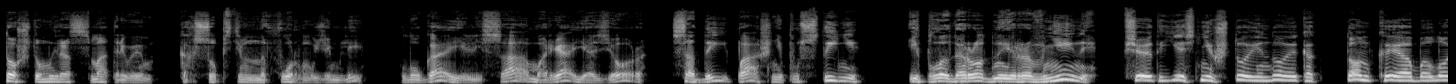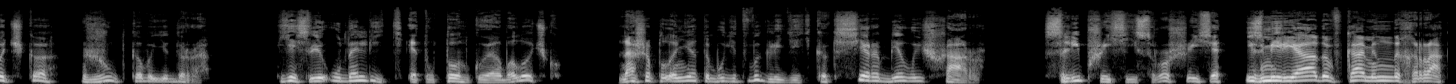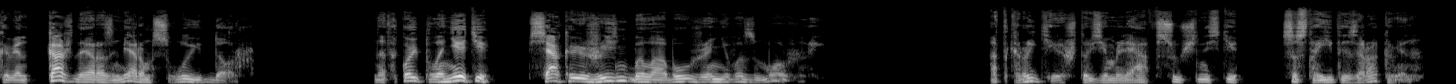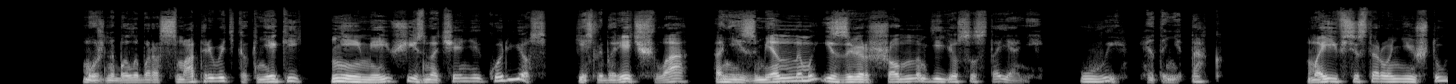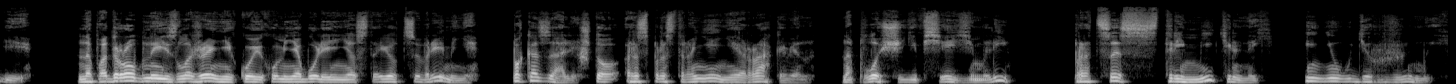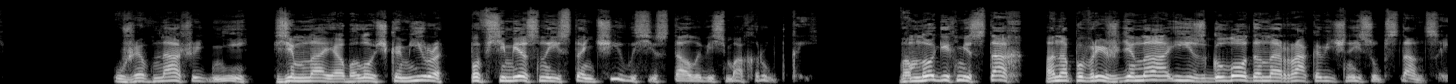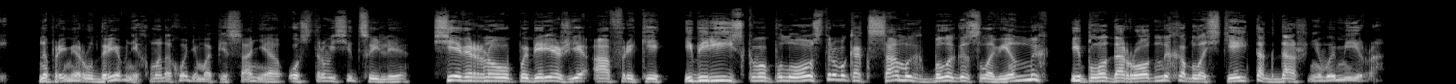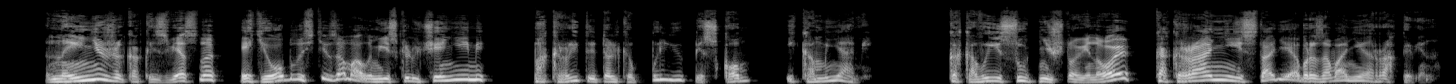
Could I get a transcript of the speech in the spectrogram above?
То, что мы рассматриваем как, собственно, форму Земли, луга и леса, моря и озера, сады, пашни, пустыни, и плодородные равнины — все это есть не что иное, как тонкая оболочка жуткого ядра. Если удалить эту тонкую оболочку, наша планета будет выглядеть как серо-белый шар, слипшийся и сросшийся из мириадов каменных раковин, каждая размером с Луидор. На такой планете всякая жизнь была бы уже невозможной открытие, что Земля, в сущности, состоит из раковин, можно было бы рассматривать как некий не имеющий значения курьез, если бы речь шла о неизменном и завершенном ее состоянии. Увы, это не так. Мои всесторонние студии, на подробное изложение коих у меня более не остается времени, показали, что распространение раковин на площади всей Земли процесс стремительный и неудержимый. Уже в наши дни земная оболочка мира повсеместно истончилась и стала весьма хрупкой. Во многих местах она повреждена и изглодана раковичной субстанцией. Например, у древних мы находим описание острова Сицилия, северного побережья Африки, Иберийского полуострова как самых благословенных и плодородных областей тогдашнего мира. Ныне же, как известно, эти области, за малыми исключениями, покрыты только пылью, песком и камнями. Каковы и суть не что иное, как ранние стадии образования раковин.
